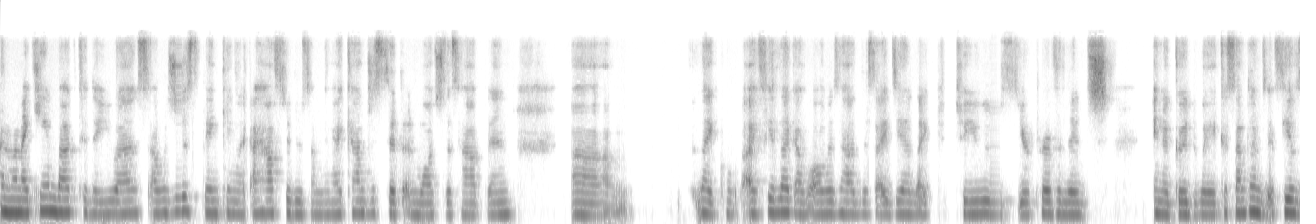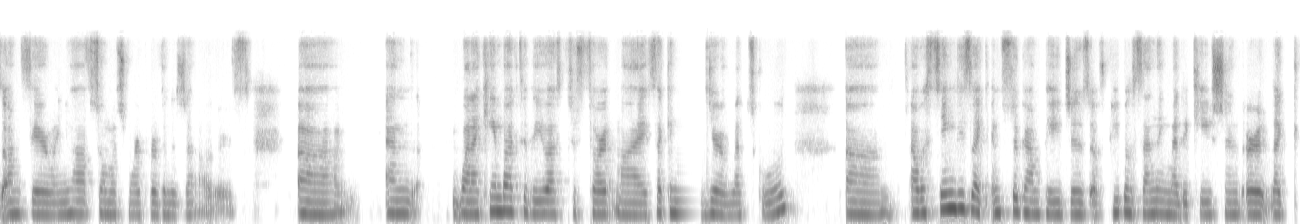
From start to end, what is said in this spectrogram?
And when i came back to the us i was just thinking like i have to do something. I can't just sit and watch this happen. Um, like i feel like i've always had this idea like to use your privilege in a good way because sometimes it feels unfair when you have so much more privilege than others. Um, and when I came back to the US to start my second year of med school, um, I was seeing these like Instagram pages of people sending medications or like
